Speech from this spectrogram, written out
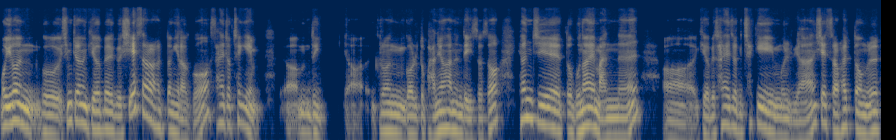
뭐 이런 그 심지어는 기업의 그 CSR 활동이라고 사회적 책임 있어 그런 걸 또 반영하는 데 있어서 현지의 또 문화에 맞는 어 기업의 사회적인 책임을 위한 CSR 활동을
